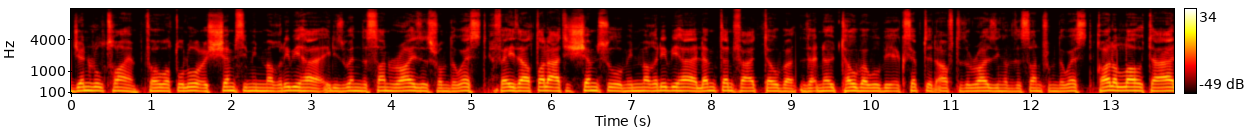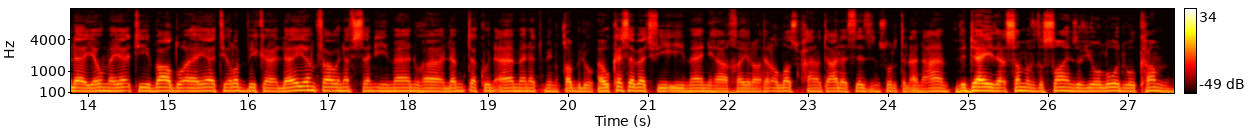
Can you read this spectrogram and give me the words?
general time فهو طلوع الشمس من مغربها it is when the sun rises from the west فإذا طلعت الشمس من مغربها لم تنفع التوبة that no توبة will be accepted after the rising of the sun from the west قال الله تعالى يوم يأتي بعض آيات ربك لا ينفع نفسا إيمانها لم تكن آمنت من قبل أو كسبت في إيمانها خيرا that Allah subhanahu wa ta'ala says in Surah Al-An'am the day that some of the signs of your Lord will come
